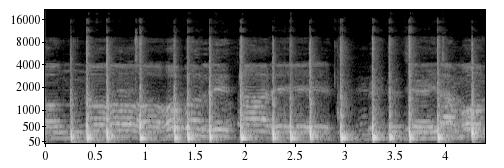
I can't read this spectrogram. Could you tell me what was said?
ধন্য বলে তারে যে এমন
